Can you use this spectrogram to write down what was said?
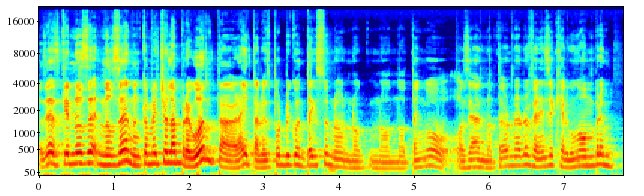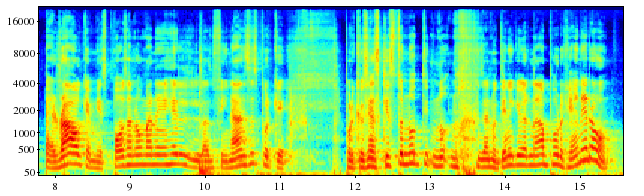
o sea, es que no sé, no sé, nunca me he hecho la pregunta, ¿verdad? Y tal vez por mi contexto no, no, no, no tengo, o sea, no tengo una referencia que algún hombre emperrado, que mi esposa no maneje las finanzas porque... Porque, o sea, es que esto no, no, no tiene que ver nada por género.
